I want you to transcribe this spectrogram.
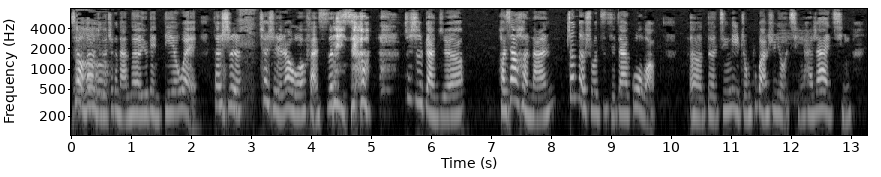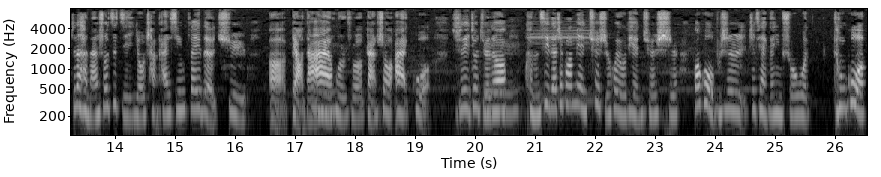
虽然我当时觉得这个男的有点爹味，但是确实也让我反思了一下，就是感觉好像很难真的说自己在过往，呃的经历中，不管是友情还是爱情，真的很难说自己有敞开心扉的去呃表达爱、嗯或者说感受爱过。所以就觉得嗯可能自己在这方面确实会有点缺失，包括我不是之前也跟你说，我通过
